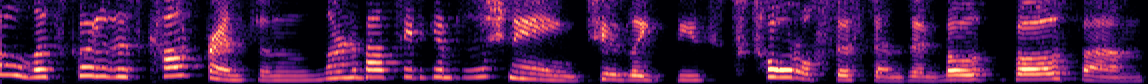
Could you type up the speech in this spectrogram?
oh let's go to this conference and learn about seating and positioning to like these total systems and both both um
